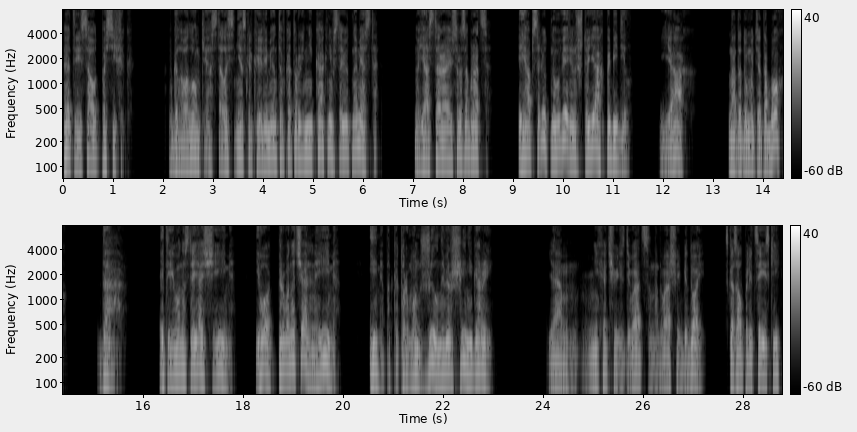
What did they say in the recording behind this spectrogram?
Это и Саут Пасифик. В головоломке осталось несколько элементов, которые никак не встают на место. Но я стараюсь разобраться. И я абсолютно уверен, что Ях победил. Ях? Надо думать, это Бог? Да. Это его настоящее имя. Его первоначальное имя. Имя, под которым он жил на вершине горы. «Я не хочу издеваться над вашей бедой», — сказал полицейский,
